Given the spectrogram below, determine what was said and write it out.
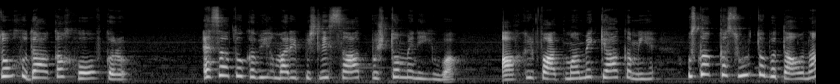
तो खुदा का खौफ करो। ऐसा तो कभी हमारी पिछली सात पुश्तों में नहीं हुआ। आखिर फातिमा में क्या कमी है? उसका कसूर तो बताओ ना।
